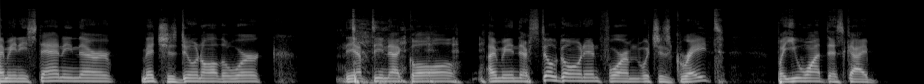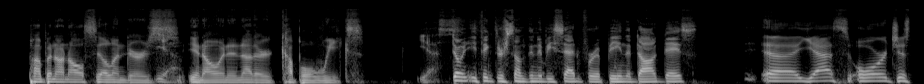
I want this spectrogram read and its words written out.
I mean, he's standing there. Mitch is doing all the work. The empty net goal. I mean, they're still going in for him, which is great. But you want this guy pumping on all cylinders, Yeah. you know, in another couple of weeks. yes, Don't you think there's something to be said for it being the dog days? Uh, yes, or just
